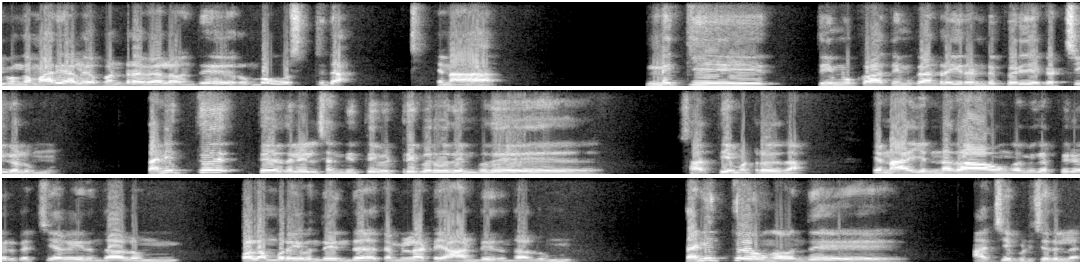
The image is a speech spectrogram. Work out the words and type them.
இவங்க மாதிரி ஆளுக பண்ற வேலை வந்து ரொம்ப ஒஸ்ட் தான். ஏன்னா இன்னைக்கு திமுக திமுகன்ற இரண்டு பெரிய கட்சிகளும் தனித்து தேர்தலில் சந்தித்து வெற்றி பெறுவது என்பது சாத்தியமற்றதுதான். ஏன்னா என்னதான் அவங்க மிகப்பெரிய ஒரு கட்சியாக இருந்தாலும் பல முறை வந்து இந்த தமிழ்நாட்டை ஆண்டு இருந்தாலும் தனித்து அவங்க வந்து ஆட்சியை பிடிச்சதில்லை.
